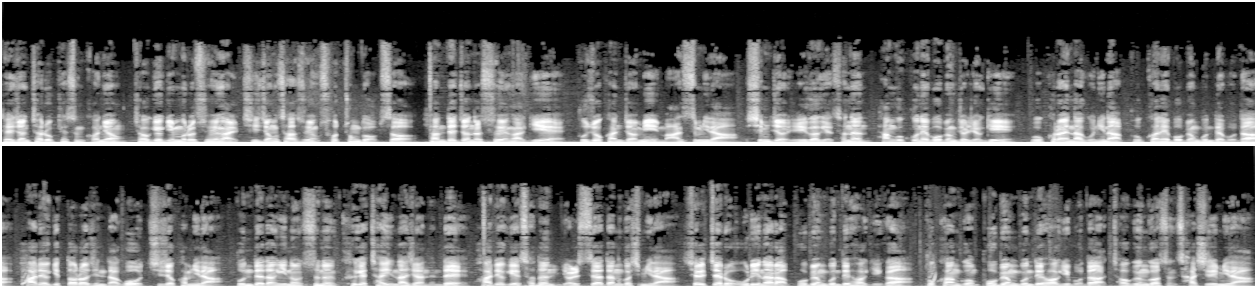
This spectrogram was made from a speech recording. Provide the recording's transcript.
대전차 로켓은커녕 저격 임무를 수행할 지정사수용 소총도 없어 현대전을 수행하기에 부족한 점이 많습니다. 심지어 일각에서는 한국군의 보병 전력이 우크라이나군이나 북한의 보병 분대보다 화력이 떨어진다고 지적합니다. 분대당 인원수는 크게 차이 나지 않는데 화력에서는 열세하다는 것입니다. 실제로 우리나라 보병분대 화기가 북한군 보병분대 화기보다 적은 것은 사실입니다.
